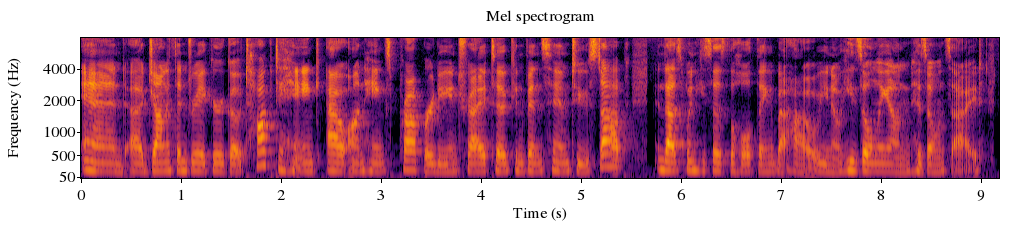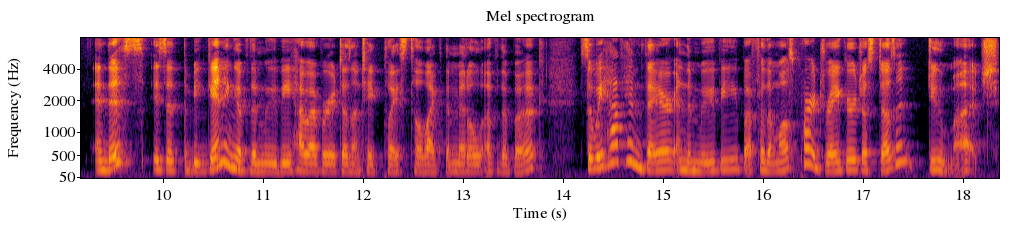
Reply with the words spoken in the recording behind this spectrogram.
and uh, Jonathan Draeger go talk to Hank out on Hank's property and try to convince him to stop. And that's when he says the whole thing about how, you know, he's only on his own side. And this is at the beginning of the movie, however, it doesn't take place till like the middle of the book. So we have him there in the movie, but for the most part, Draeger just doesn't do much.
